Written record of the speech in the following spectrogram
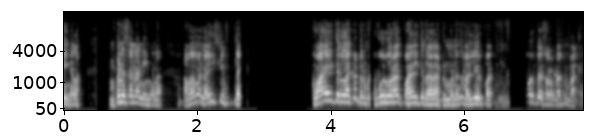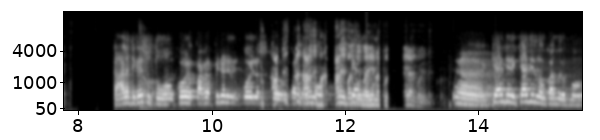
நீங்களா மனுஷனா நீங்களா அவன் நைட் ஷிஃப்ட் கோயில் திருவிழா அட்டன் பண்ணி ஊர் ஊரா கோயில் திருவிழா அட்டன் பண்ணது வள்ளியூர் கோயில். ஊர் பேர் சொல்லக்கூடாதுன்னு பாக்கேன் காலேஜுக்குள்ளே ஆமா. சுத்துவோம். கோயில் பக்க பின்னாடி கோயில. கோயில் கேண்டீன் கேண்டீன்ல உட்காந்துருப்போம்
